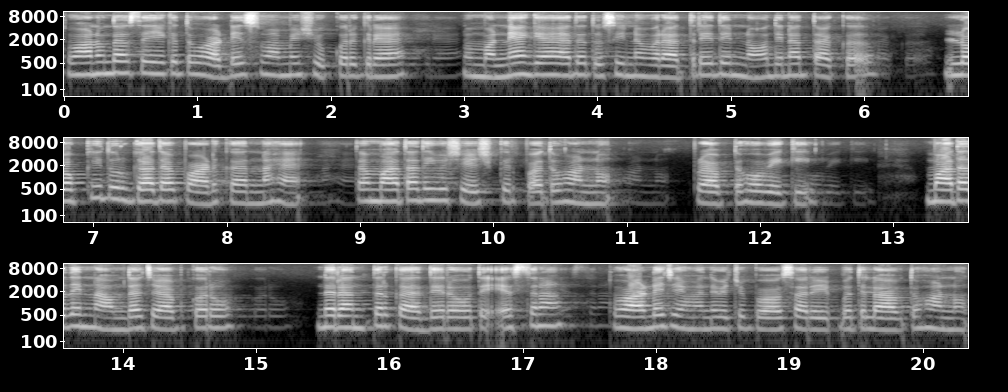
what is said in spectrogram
ਤੁਹਾਨੂੰ ਦੱਸ ਦੱਸਦੇ ਕਿ ਤੁਹਾਡੇ ਸਵਾਮੀ ਸ਼ੁਕਰ ਗ੍ਰਹਿ ਨੂੰ ਮੰਨਿਆ ਗਿਆ ਹੈ ਤਾਂ ਤੁਸੀਂ ਨਵਰਾਤਰੇ ਦੇ 9 ਦਿਨਾਂ ਤੱਕ ਲੋਕੀ ਦੁਰਗਾ ਦਾ ਪਾਠ ਕਰਨਾ ਹੈ, ਤਾਂ ਮਾਤਾ ਦੀ ਵਿਸ਼ੇਸ਼ ਕਿਰਪਾ ਤੁਹਾਨੂੰ ਪ੍ਰਾਪਤ ਹੋਵੇਗੀ। ਮਾਤਾ ਦੇ ਨਾਮ ਦਾ ਜਾਪ ਕਰੋ, ਨਿਰੰਤਰ ਕਰਦੇ ਰਹੋ ਤੇ ਇਸ ਤਰ੍ਹਾਂ ਤੁਹਾਡੇ ਜੀਵਨ ਦੇ ਵਿੱਚ ਬਹੁਤ ਸਾਰੇ ਬਦਲਾਵ ਤੁਹਾਨੂੰ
